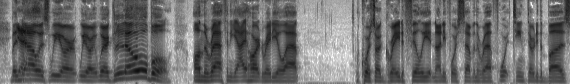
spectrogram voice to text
But Yes. now, as we are we are we're global on the Ref and the iHeartRadio app. Of course, our great affiliate, 94.7 The Ref, 1430 The Buzz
